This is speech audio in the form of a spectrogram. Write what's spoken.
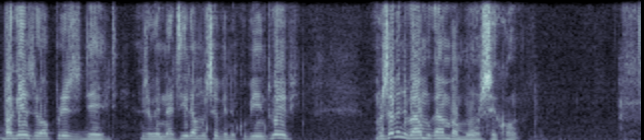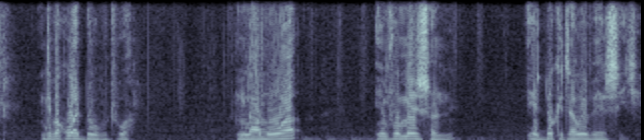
Bagenze wa pulezidenti nze wenatiira museveni ku bintu ebyo. Museveni bamugamba mu nseko nti bakuwadde obutwa ngaamuwa information ye dokita webesige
